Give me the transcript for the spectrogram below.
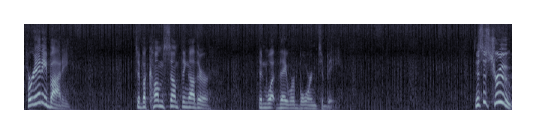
for anybody to become something other than what they were born to be. This is true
